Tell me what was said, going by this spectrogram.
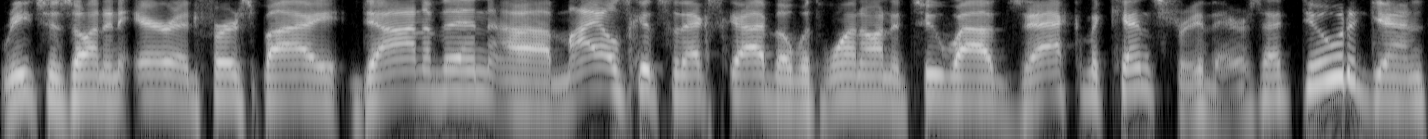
reaches on an error at first by Donovan. Uh, Miles gets the next guy, but with one on and two out, Zach McKinstry, there's that dude again,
